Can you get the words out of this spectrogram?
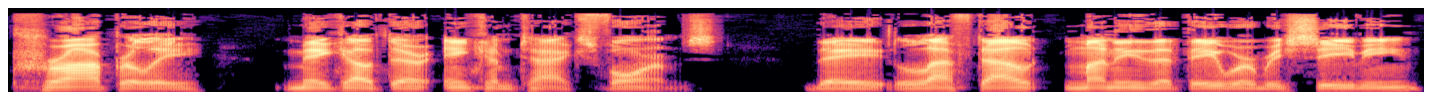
properly make out their income tax forms. They left out money that they were receiving.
